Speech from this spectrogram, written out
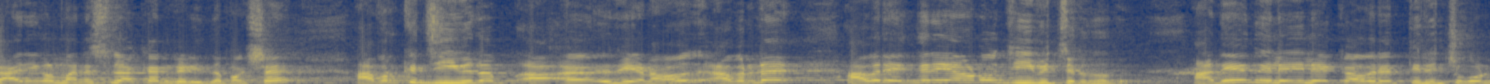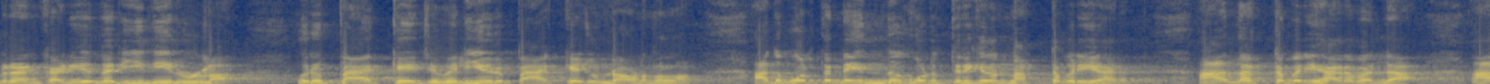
കാര്യങ്ങൾ മനസ്സിലാക്കാൻ കഴിയുന്നത്. പക്ഷേ അവർക്ക് ജീവിതം ചെയ്യണം. അവരുടെ അവരെങ്ങനെയാണോ ജീവിച്ചിരുന്നത്? അതേ നിലയിലേക്ക് അവരെ തിരിച്ചു കൊണ്ടുവരാൻ കഴിയുന്ന രീതിയിലുള്ള ഒരു പാക്കേജ് വലിയൊരു പാക്കേജ് ഉണ്ടാവണം. എന്നുള്ളതാണ്. അതുപോലെ തന്നെ ഇന്ന് കൊടുത്തിരിക്കുന്ന നഷ്ടപരിഹാരം. ആ നഷ്ടപരിഹാരമല്ല ആ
